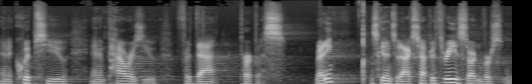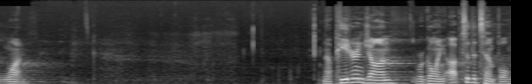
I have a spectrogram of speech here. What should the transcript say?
and equips you and empowers you for that purpose. Ready? Let's get into it. Acts chapter 3, start in verse 1. Now, Peter and John were going up to the temple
